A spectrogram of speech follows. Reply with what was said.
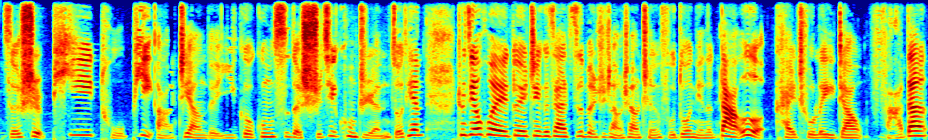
则是 P to P 啊这样的一个公司的实际控制人。昨天，证监会对这个在资本市场上沉浮多年的大鳄开。出了一张罚单，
